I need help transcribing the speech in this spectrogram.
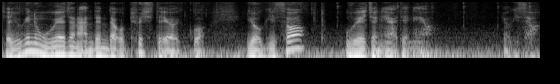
자 여기는 우회전 안 된다고 표시되어 있고 여기서 우회전 해야 되네요 여기서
